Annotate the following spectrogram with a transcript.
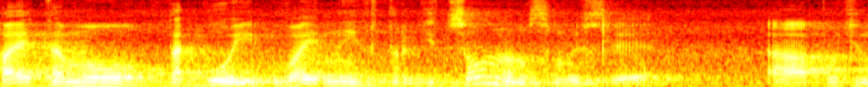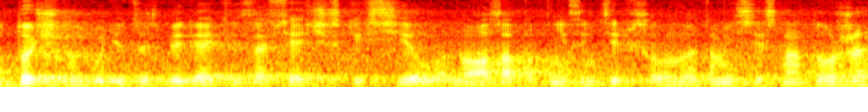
поэтому такой войны в традиционном смысле а Путин точно будет избегать из-за всяческих сил, ну а Запад не заинтересован в этом, естественно, тоже.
